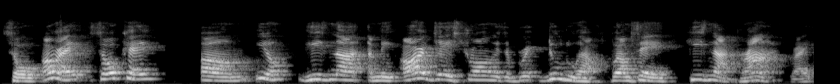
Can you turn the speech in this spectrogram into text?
So all right, so okay. Um, you know, he's not, I mean, RJ strong is a brick doo-doo house, but I'm saying he's not Grimes, right?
